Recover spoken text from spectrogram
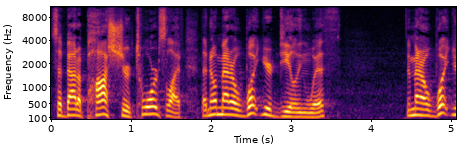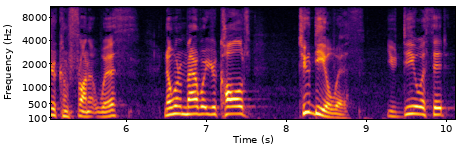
It's about a posture towards life that no matter what you're dealing with, no matter what you're confronted with, no matter what you're called to deal with, you deal with it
